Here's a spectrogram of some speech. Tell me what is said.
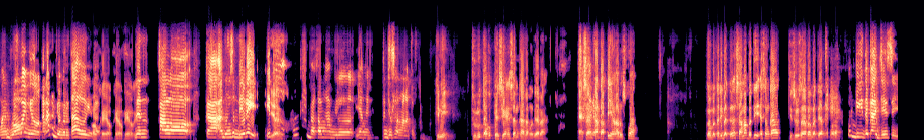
mind blowing gitu loh. Karena aku juga baru tahu gitu. Oke oke oke oke. Dan kalau Kak Agung sendiri itu mungkin bakal mengambil yang penjurusan mana tuh? Gini, dulu tuh aku biasanya SMK Mbak Mutiara. SMK Aduh. tapi yang harus kuat. Oh, Mbak, tadi berarti sama berarti SMK di jurusan apa Mbak Tia? Oh, di TKJ sih.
